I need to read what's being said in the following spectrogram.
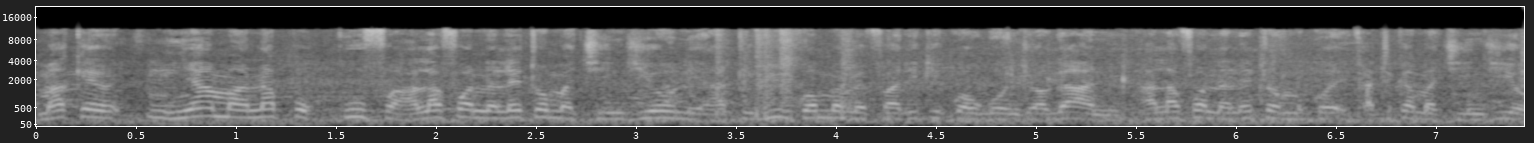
Make mnyama anapokufa alafu analetwa machinjioni, hatujui kwamba amefariki kwa ugonjwa gani, alafu analetwa katika machinjio,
